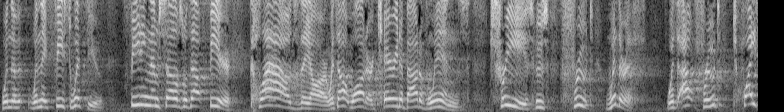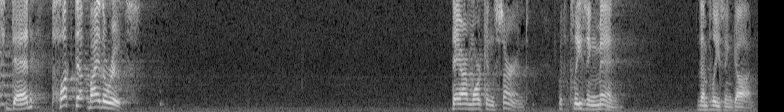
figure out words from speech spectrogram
when, the, when they feast with you, feeding themselves without fear. Clouds they are, without water, carried about of winds. Trees whose fruit withereth, without fruit, twice dead, plucked up by the roots. They are more concerned with pleasing men than pleasing God.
